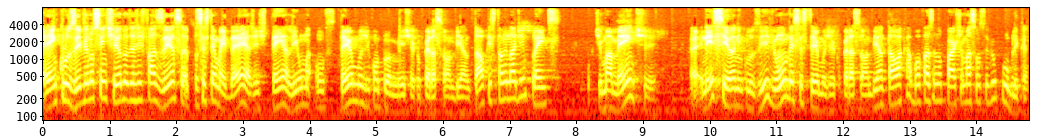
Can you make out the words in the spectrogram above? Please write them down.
é inclusive no sentido de a gente fazer essa. Pra vocês terem uma ideia, a gente tem ali uma, uns termos de compromisso de recuperação ambiental que estão inadimplentes. Ultimamente, nesse ano, inclusive, um desses termos de recuperação ambiental acabou fazendo parte de uma ação civil pública,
